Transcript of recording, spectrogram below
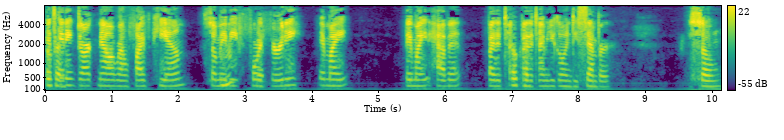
it's Okay. getting dark now around 5 p.m. So maybe 4:30 it might they might have it by the time Okay. by the time you go in December. So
